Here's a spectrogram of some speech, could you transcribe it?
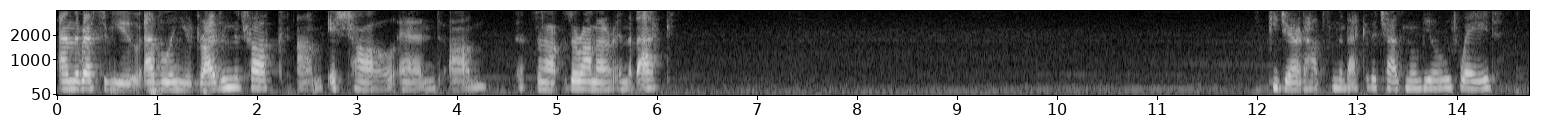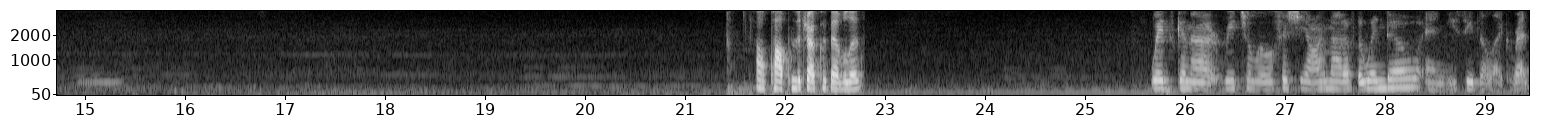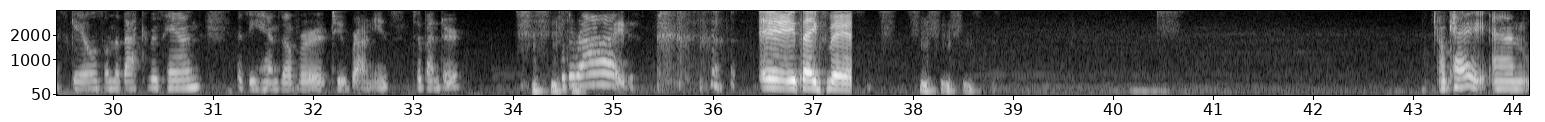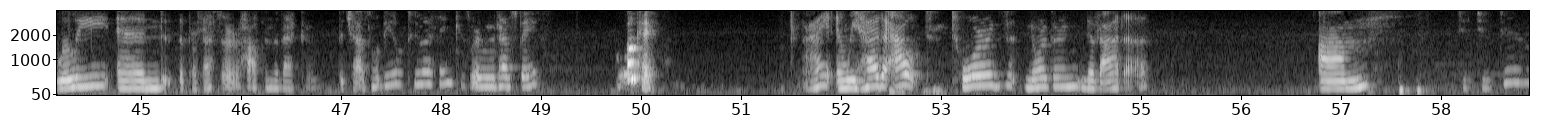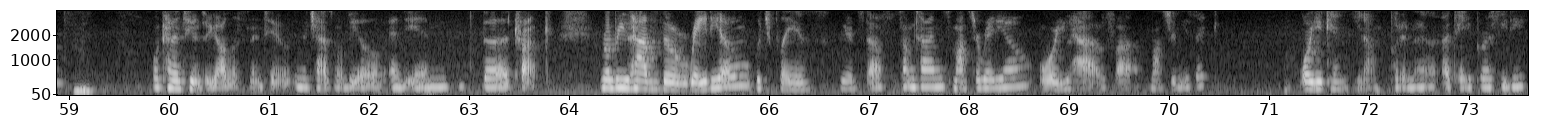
And the rest of you, Evelyn, you're driving the truck. Um, Ishtal and um, Zara- Zarana are in the back. P. Jared hops in the back of the Chasmobile with Wade. I'll pop in the truck with Evelyn. Wade's gonna reach a little fishy arm out of the window, and you see the like red scales on the back of his hand as he hands over two brownies to Bender for the ride. Hey, thanks, man. Okay, and Lily and the professor hop in the back of the Chasmobile too. I think is where we would have space. Okay. All right, and we head out towards northern Nevada. Um, do, do, do. what kind of tunes are y'all listening to in the Chasmobile and in the truck? Remember, you have the radio, which plays weird stuff sometimes, monster radio, or you have uh, monster music, or you can, you know, put in a, a tape or a CD.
